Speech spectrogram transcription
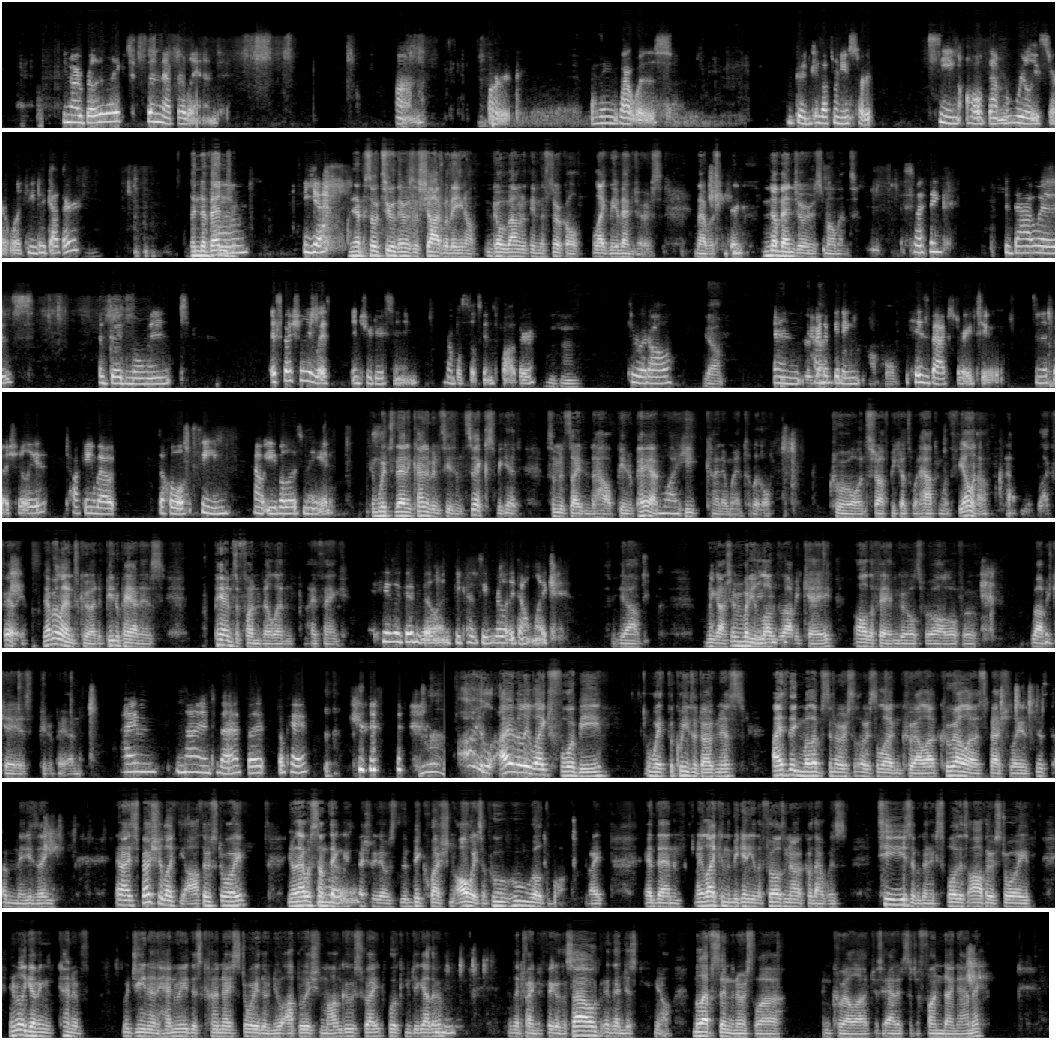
you know, I really liked the Neverland um arc. I think that was good because that's when you start seeing all of them really start working together. The Avenger. Um, yeah, in episode two, there was a shot where they, you know, go around in the circle like the Avengers. And that was the big Avengers moment. so I think that was a good moment, especially with introducing Rumpelstiltskin's father hmm through it all Yeah. And kind of getting his backstory too, and especially talking about the whole theme how evil is made. In which then, kind of in season six, we get some insight into how Peter Pan, why he kind of went a little cruel and stuff because what happened with Fiona happened with Black Fairy. Neverland's good. Peter Pan is Pan's a fun villain, I think. He's a good villain because you really don't like. Yeah. Oh my gosh, everybody loved Robbie Kay. All the fangirls were all over Robbie Kay as Peter Pan. I'm not into that, but okay. I, I really liked 4B with the Queens of Darkness. I think Maleficent, Ursula, Ursula and Cruella, Cruella especially, is just amazing. And I especially like the author story. You know, that was something, Oh. especially there was the big question always of who who wrote the book, right? And then I like in the beginning of the Frozen article that was teased that we're going to explore this author story and really giving kind of Regina and Henry, this kind of nice story, their new Operation Mongoose, right? Working together Mhm. and then trying to figure this out. And then just, you know, Maleficent and Ursula and Cruella just added such a fun dynamic.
